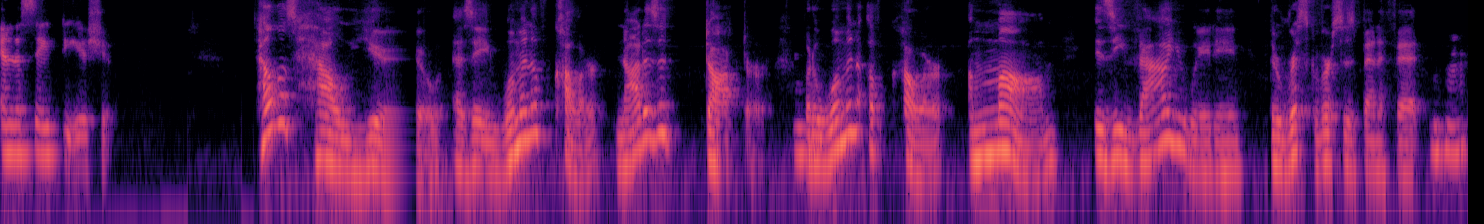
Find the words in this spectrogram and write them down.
and the safety issue. Tell us how you, as a woman of color, not as a doctor, mm-hmm. but a mm-hmm. woman of color, a mom, is evaluating the risk versus benefit mm-hmm. in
